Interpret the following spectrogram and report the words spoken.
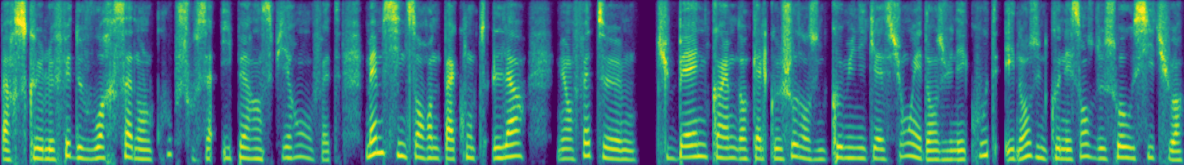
Parce que le fait de voir ça dans le couple je trouve ça hyper inspirant en fait. Même s'ils ne s'en rendent pas compte là, mais en fait, euh, tu baignes quand même dans quelque chose, dans une communication et dans une écoute et dans une connaissance de soi aussi, tu vois.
